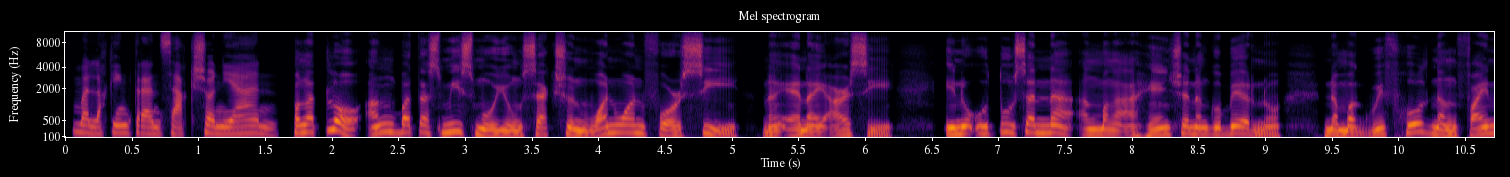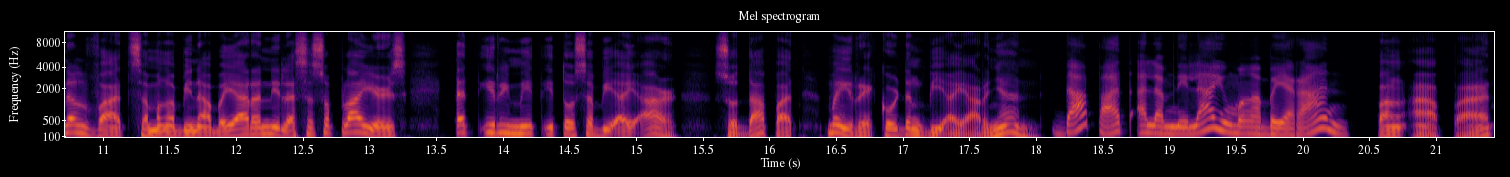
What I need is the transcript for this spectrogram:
Malaking transaction yan. Pangatlo, ang batas mismo yung Section 114C ng NIRC, inuutusan na ang mga ahensya ng gobyerno na mag-withhold ng final VAT sa mga binabayaran nila sa suppliers at i-remit ito sa BIR. So dapat may record ang BIR niyan. Dapat alam nila yung mga bayaran. Pang-apat,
